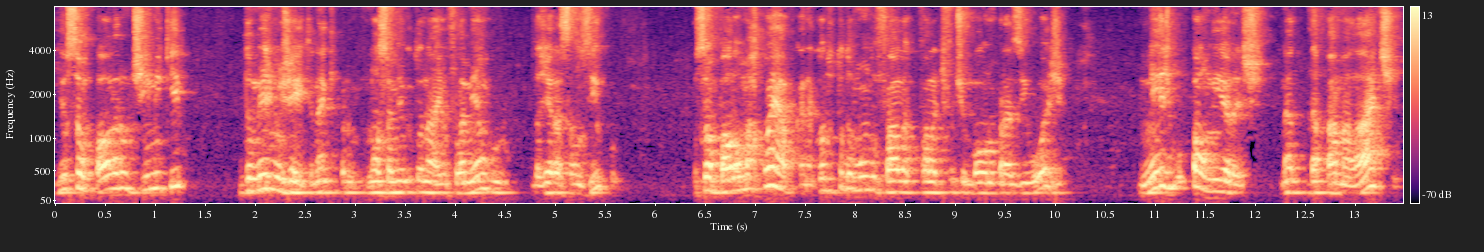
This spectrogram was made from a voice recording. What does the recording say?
e o São Paulo era um time que, do mesmo jeito, né? Que o nosso amigo Tonai, o Flamengo, da geração Zico, o São Paulo marcou época, né? Quando todo mundo fala, fala de futebol no Brasil hoje, mesmo o Palmeiras né, da Parmalat,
